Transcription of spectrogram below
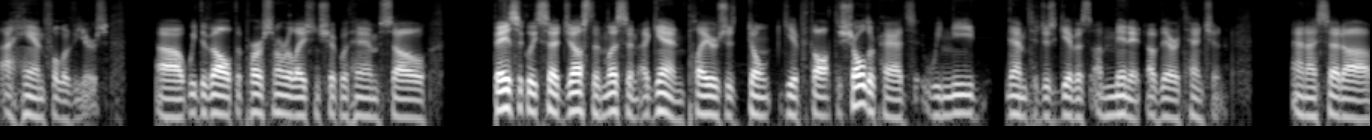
a handful of years. Uh, we developed a personal relationship with him. So basically said, Justin, listen, again, players just don't give thought to shoulder pads. We need them to just give us a minute of their attention. And I said, uh,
